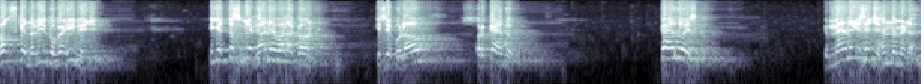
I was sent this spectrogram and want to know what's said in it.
وقت کے نبی کو وہی بھیجی کہ یہ قسمیں کھانے والا کون ہے؟ اسے بلاؤ اور کہہ دو۔ کہہ دو اس کو کہ میں نے اسے جہنم میں ڈال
